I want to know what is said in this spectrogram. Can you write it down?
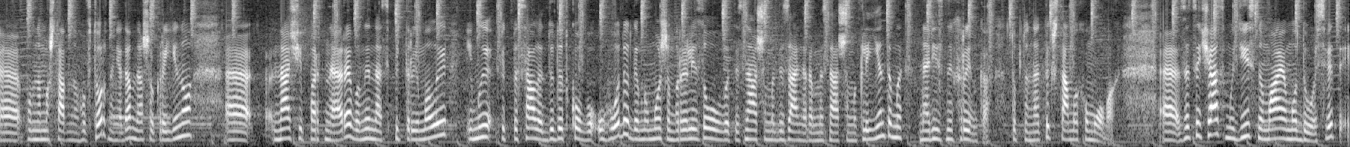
е, повномасштабного вторгнення да, в нашу країну, е, наші партнери вони нас підтримали, і ми підписали додаткову угоду, де ми можемо реалізовувати з нашими дизайнерами, з нашими клієнтами на різних ринках, тобто на тих самих умовах. Е, За цей час ми дійсно маємо досвід,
